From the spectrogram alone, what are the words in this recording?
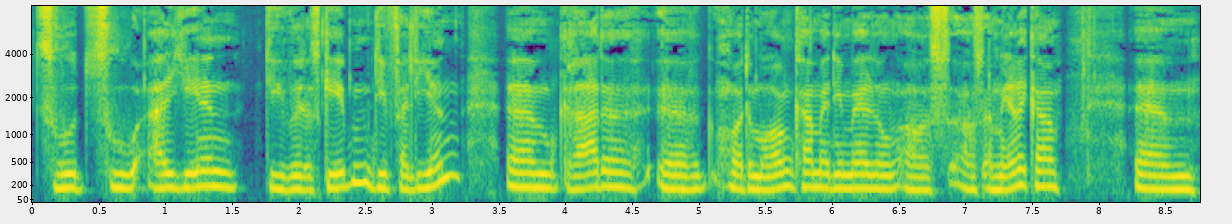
zu, zu all jenen, die wird es geben, die verlieren. Ähm, Gerade äh, heute Morgen kam ja die Meldung aus, aus Amerika. Ähm,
